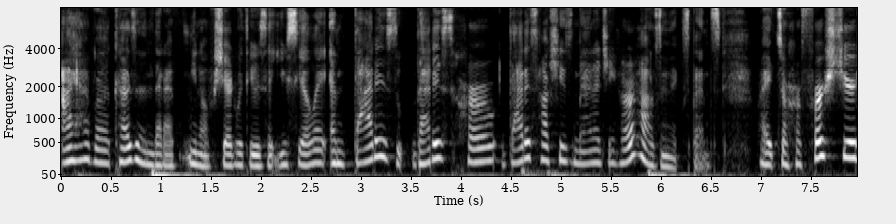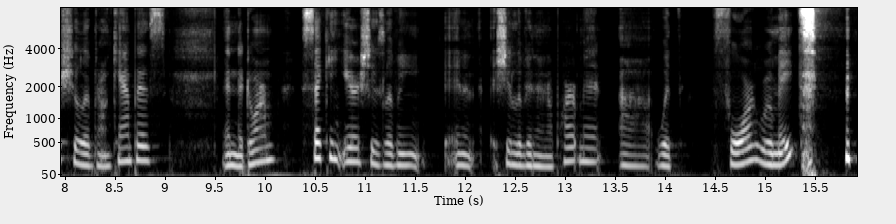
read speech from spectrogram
i have a cousin that i've you know shared with you is at ucla and that is that is her that is how she's managing her housing expense right? So her first year she lived on campus in the dorm. Second year she's living in she lived in an apartment uh, with four roommates.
